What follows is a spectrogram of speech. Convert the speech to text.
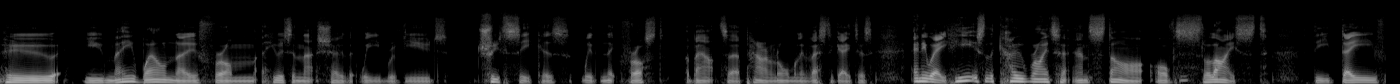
who you may well know from, he was in that show that we reviewed, Truth Seekers, with Nick Frost about uh, paranormal investigators. Anyway, he is the co writer and star of Sliced, the Dave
